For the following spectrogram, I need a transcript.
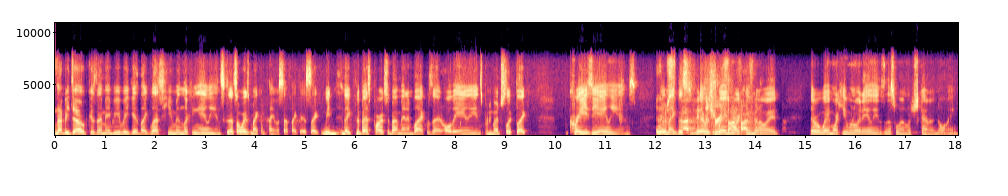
That'd be dope because then maybe we get like less human looking aliens. Because that's always my complaint with stuff like this. Like we like the best parts about Men in Black was that all the aliens pretty much looked like crazy aliens. And And there's like this, sci- it there was way more sci-fi film. humanoid. There were way more humanoid aliens in this one, which is kind of annoying.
